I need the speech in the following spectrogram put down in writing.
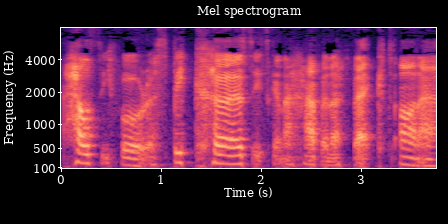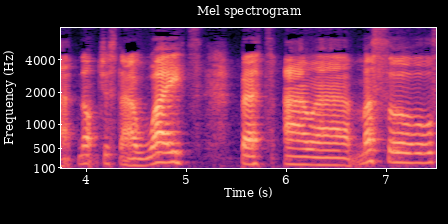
healthy for us because it's going to have an effect on our not just our weight but our muscles,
